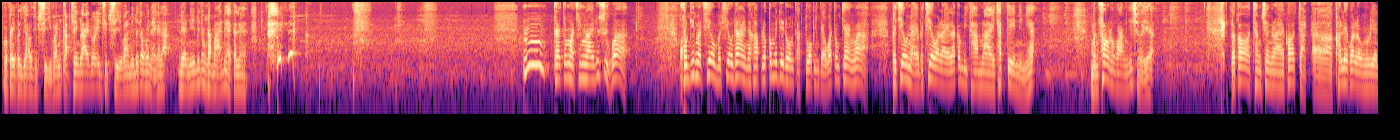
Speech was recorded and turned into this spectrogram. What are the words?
พอไปพะเยา 14 วันกลับเชียงรายโดยอีก 14 วันนี้ไม่ต้องไปไหนกันละเดือนนี้ไม่ต้องทำมาหาแดกกันเลยอืมแต่จังหวัดเชียงรายรู้สึกว่า คนที่มาเที่ยวมาเที่ยวได้นะครับ แล้วก็ไม่ได้โดนกักตัวเพียงแต่ว่าต้องแจ้งว่า ไปเที่ยวไหนไปเที่ยวอะไร แล้วก็มีไทม์ไลน์ชัดเจนอย่างเงี้ย เหมือนเฝ้าระวังเฉยๆอะแล้วก็ทางเชียงรายก็จัดเเขาเรียกว่าโรงเรียน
